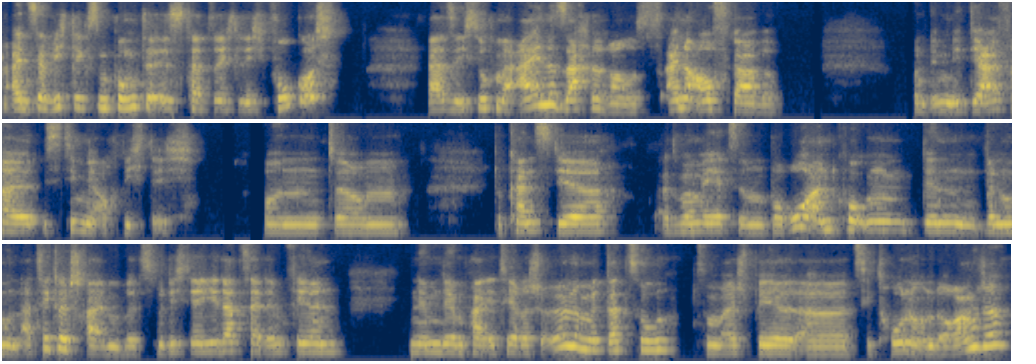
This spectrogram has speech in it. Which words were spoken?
eines der wichtigsten Punkte ist tatsächlich Fokus. Also ich suche mir eine Sache raus, eine Aufgabe. Und im Idealfall ist die mir auch wichtig. Und ähm, du kannst dir, also wenn wir jetzt im Büro angucken, den, wenn du einen Artikel schreiben willst, würde ich dir jederzeit empfehlen, nimm dir ein paar ätherische Öle mit dazu, zum Beispiel äh, Zitrone und Orange.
